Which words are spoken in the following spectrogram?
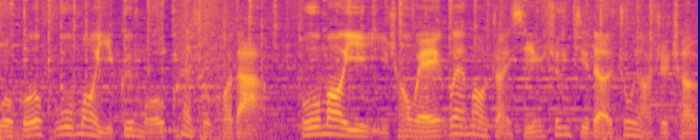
我国服务贸易规模快速扩大，服务贸易已成为外贸转型升级的重要支撑。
